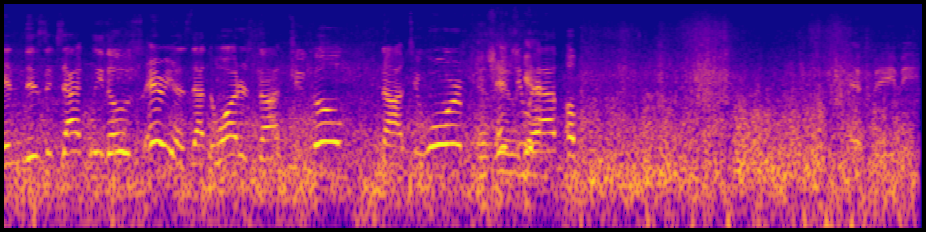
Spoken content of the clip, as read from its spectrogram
And this is exactly those areas that the water's not too cold, not too warm, Yes, and you have a yeah, baby.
